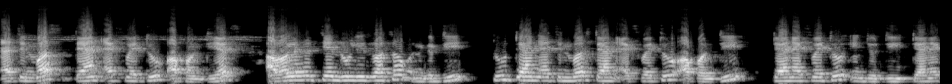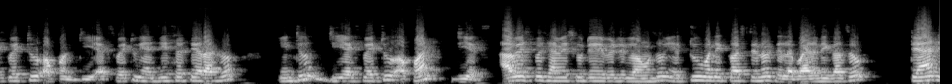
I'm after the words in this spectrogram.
h inverse tan x by two upon dx అవైతే చైన్ రూల్ యూజ్ కావచ్చు మనకి d two tan h inverse tan x by two upon d tan x by two upon d tan x by two upon d x by two यहाँ जे छ त्यो राख्छौँ into dx by two upon dx अब यसपछि हामी यसको डेरिभेटिभ लगाउँछौँ यहाँ टू भने कस्टेन हो त्यसलाई बाहिर निकाल्छौँ टेन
